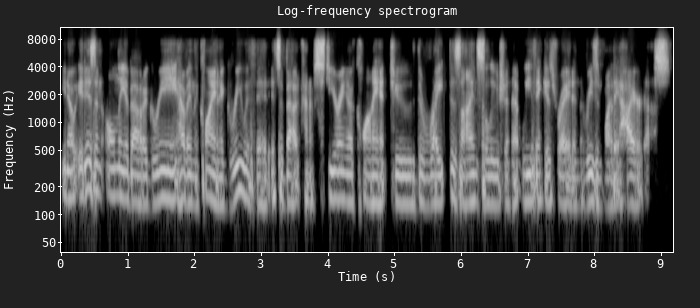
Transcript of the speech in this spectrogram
you know, it isn't only about agreeing, having the client agree with it. It's about kind of steering a client to the right design solution that we think is right and the reason why they hired us.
